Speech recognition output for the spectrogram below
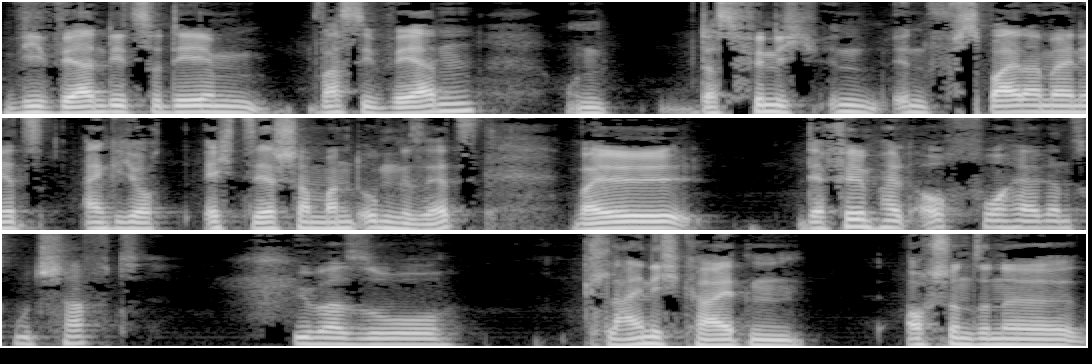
wie werden die zu dem, was sie werden. Und das finde ich in, in Spider-Man jetzt eigentlich auch echt sehr charmant umgesetzt, weil der Film halt auch vorher ganz gut schafft, über so Kleinigkeiten auch schon so eine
